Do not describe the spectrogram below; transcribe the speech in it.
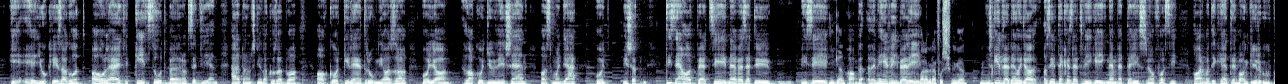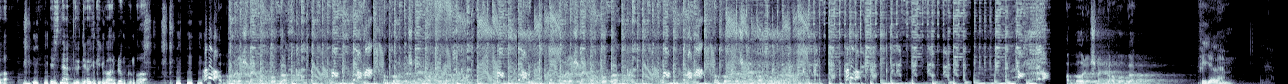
lyukhézagot, ahol egy két szót beleraksz egy ilyen általános nyilatkozatba, akkor ki lehet rúgni azzal, hogy a lakógyűlésen azt mondják, hogy és a 16 per C nevezetű izé, igen. Ha érvénybe lép. Paragrafus, igen. Uh-huh. És képzeld el, hogy a, az értekezlet végéig nem vette észre a faszi, harmadik hete van kirúgva, és nem tudja, hogy ki van rúgva. Na mi van? Figyelem!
